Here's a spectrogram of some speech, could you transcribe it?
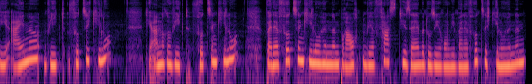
die eine wiegt 40 Kilo die andere wiegt 14 Kilo. Bei der 14 Kilo Hündin brauchten wir fast dieselbe Dosierung wie bei der 40 Kilo Hündin.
